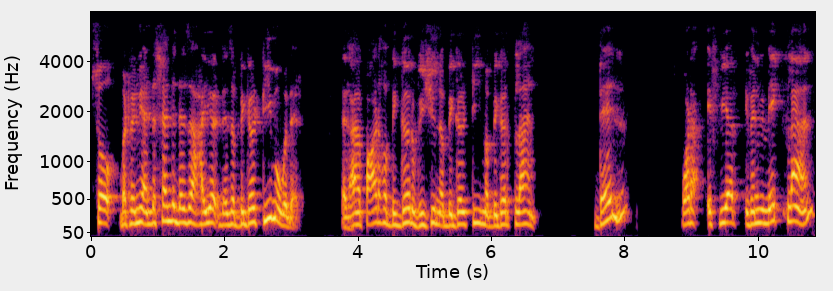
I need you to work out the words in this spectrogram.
So, but when we understand that there's a higher, there's a bigger team over there, that Mm. I'm a part of a bigger vision, a bigger team, a bigger plan, then what if we are when we make plans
